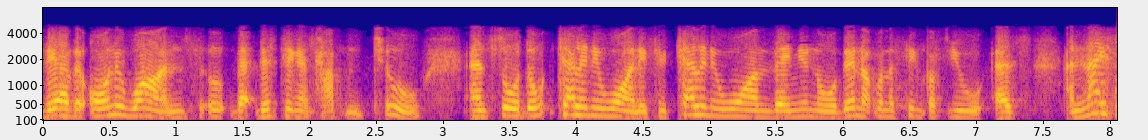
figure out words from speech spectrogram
they are the only ones that this thing has happened to. And so don't tell anyone. If you tell anyone then you know they're not going to think of you as a nice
